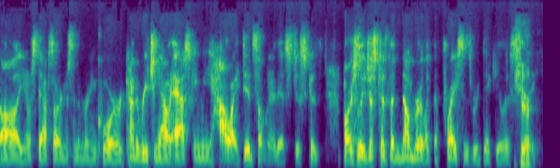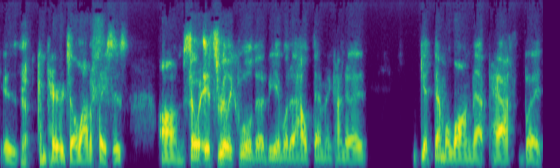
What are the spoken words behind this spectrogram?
uh, you know, staff sergeants in the Marine Corps, kind of reaching out, asking me how I did something like this, just because partially just because the number, like the price is ridiculous, sure, like, is yeah. compared to a lot of places. Um, so it's really cool to be able to help them and kind of get them along that path. But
